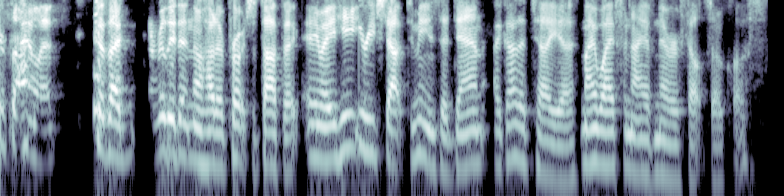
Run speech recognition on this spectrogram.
silence because I, I really didn't know how to approach the topic. Anyway, he reached out to me and said, Dan, I got to tell you, my wife and I have never felt so close.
